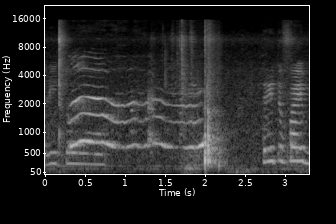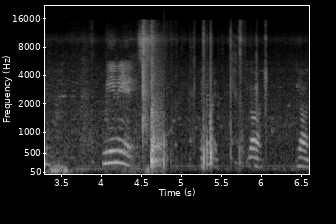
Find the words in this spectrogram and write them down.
3 to 3 to 5 minutes. Yan. Yan.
